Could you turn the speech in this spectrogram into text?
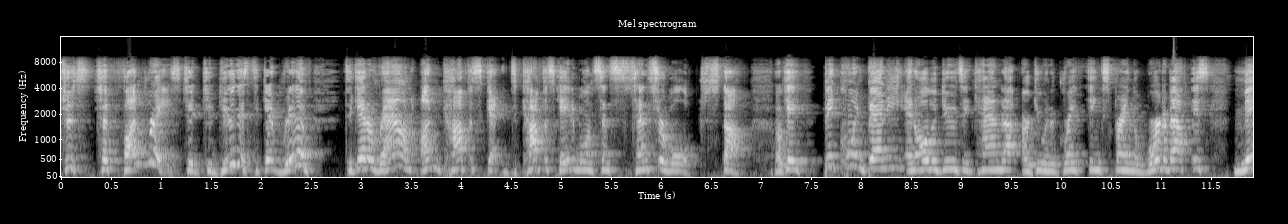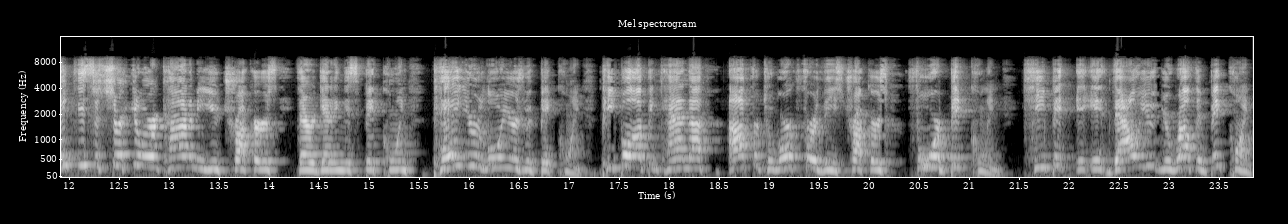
to, to fundraise, to, to do this, to get rid of to get around unconfiscatable and censorable stuff. Okay, Bitcoin Benny and all the dudes in Canada are doing a great thing spreading the word about this. Make this a circular economy, you truckers that are getting this Bitcoin. Pay your lawyers with Bitcoin. People up in Canada offer to work for these truckers for Bitcoin. Keep it, it, it value your wealth in Bitcoin.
